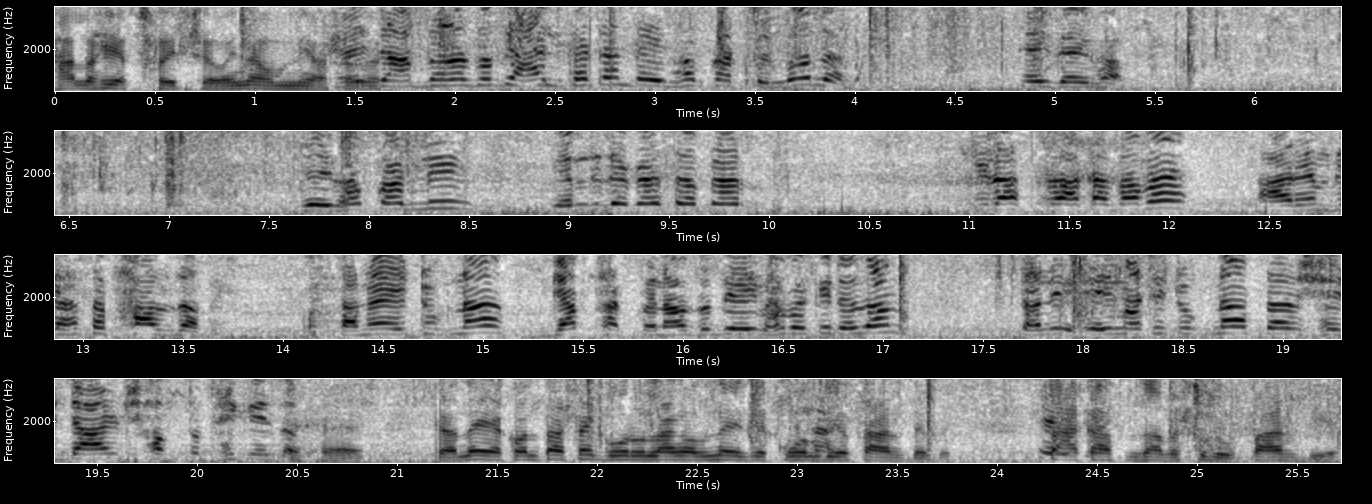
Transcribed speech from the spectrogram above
ভালো হয়ে সরষে ওই না অমনি আসলে। আপনারা যদি আইল কাটেন তো এই ভাব কাটতেন বুঝলেন? এই যে এই ভাব। এই ভাব কাটলি এমনি দেখা যাচ্ছে আপনার কিরাস রাখা যাবে আর এমনি হচ্ছে ফাল যাবে। তার মানে এইটুক না গ্যাপ থাকবে না। যদি এইভাবে কেটে যান তাহলে এই মাটিটুক না আপনার সেই ডাল শক্ত থেকে যাবে। হ্যাঁ কেন এখন তো আসলে গরু লাঙল নেই যে কোল দিয়ে চাষ দেবে। চা এই কাজ যাবে শুধু পাশ দিয়ে।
